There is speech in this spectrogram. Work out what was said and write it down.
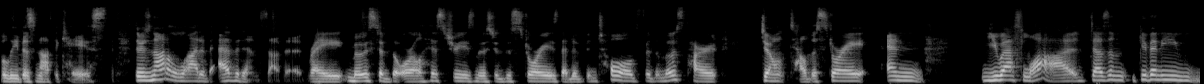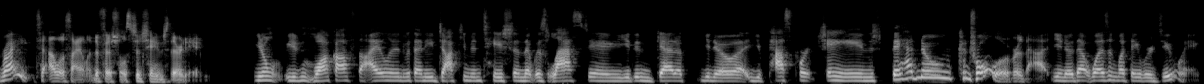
believe is not the case. There's not a lot of evidence of it, right? Most of the oral histories, most of the stories that have been told, for the most part, don't tell the story. And US law doesn't give any right to Ellis Island officials to change their name you don't you didn't walk off the island with any documentation that was lasting you didn't get a you know a, your passport changed they had no control over that you know that wasn't what they were doing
